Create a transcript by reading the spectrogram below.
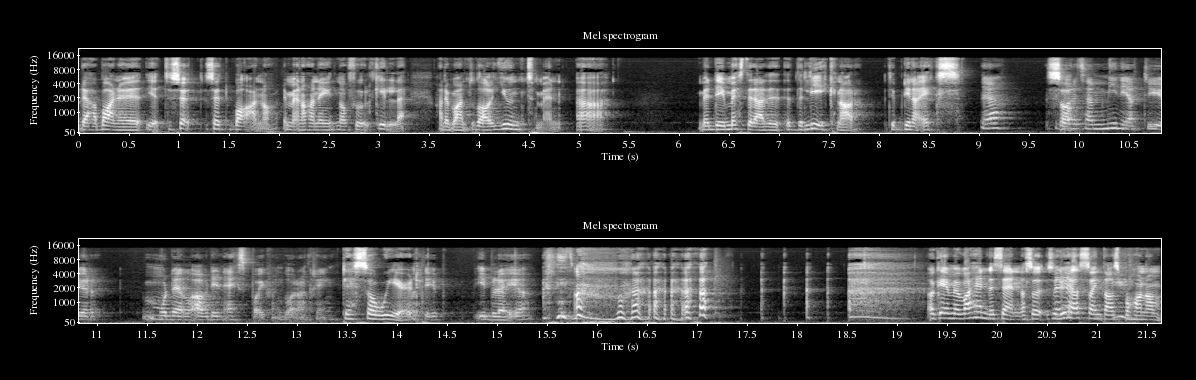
det här barnet är ett jättesött sött barn och jag menar han är inte någon ful kille. Han är bara en total junt men uh, men det är mest det där att det liknar typ dina ex. Ja. Så. Ett sån här miniatyrmodell av din ex-pojkvän går omkring. Det är så weird. Och typ i blöja. Okej men vad hände sen? Alltså, så du hälsade inte alls på honom?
